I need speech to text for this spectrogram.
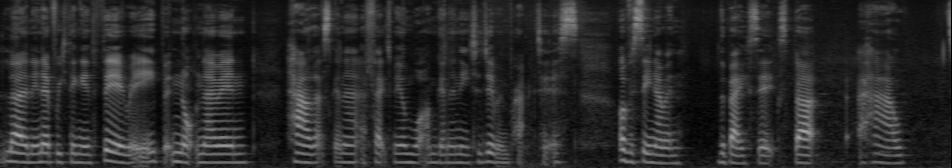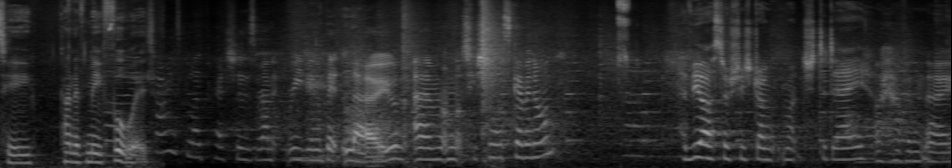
learning everything in theory, but not knowing how that's going to affect me and what I'm going to need to do in practice. Obviously knowing the basics, but how to kind of move forward. Karen's pressure's run, reading a bit low. Um, I'm not too sure what's going on. Have you asked her if she's drunk much today? I haven't, no.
